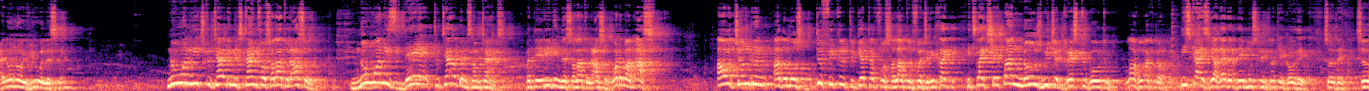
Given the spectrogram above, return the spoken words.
I don't know if you were listening. No one needs to tell them it's time for Salatul Asr. No one is there to tell them sometimes, but they're reading the Salatul Asr. What about us? Our children are the most difficult to get up for Salatul Fajr. It's like, it's like shaitan knows which address to go to. Allahu Akbar. These guys, yeah, they're, they're Muslims. Okay, go there. So, they, so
